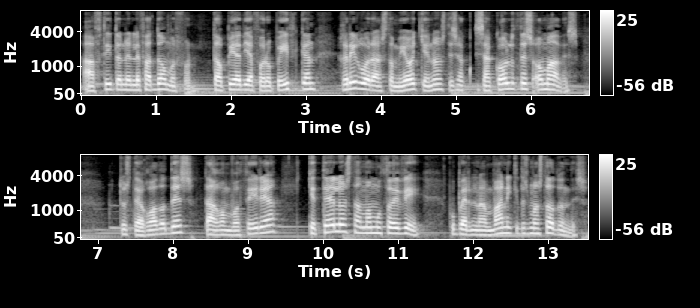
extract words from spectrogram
αυτή των ελεφαντόμορφων τα οποία διαφοροποιήθηκαν γρήγορα στο μειόκενο στις, στις ακόλουθες ομάδες. Τους στεγόδοντες, τα αγομβοθύρια και τέλος τα μαμουθοειδή που περιλαμβάνει και τους μαστόδοντες.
